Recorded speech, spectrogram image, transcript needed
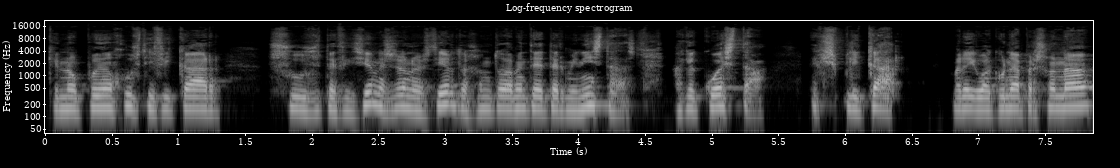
que no pueden justificar sus decisiones. Eso no es cierto, son totalmente deterministas. ¿A qué cuesta explicar? ¿Vale? Igual que una persona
